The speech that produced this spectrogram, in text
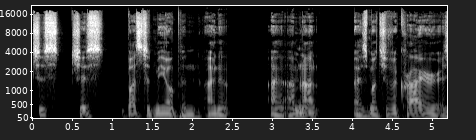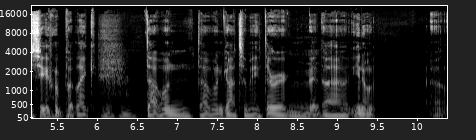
just just busted me open i don't I, i'm not as much of a crier as you but like mm-hmm. that one that one got to me there were mm. uh, you know uh,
